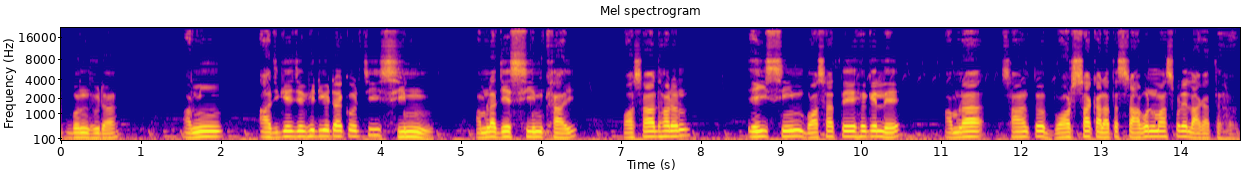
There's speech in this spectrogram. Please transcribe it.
বন্ধুরা, আমি আজকে যে ভিডিওটা করছি সিম আমরা যে সিম খাই, অসাধারণ। এই সিম বসাতে গেলে আমরা সাধারণত বর্ষাকাল অর্থাৎ শ্রাবণ মাস করে লাগাতে হয়।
